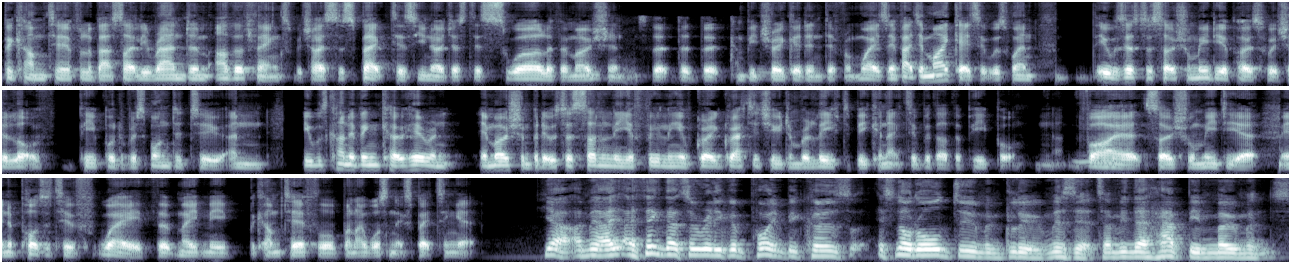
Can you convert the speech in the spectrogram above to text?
become tearful about slightly random other things, which I suspect is, you know, just this swirl of emotions that, that, that can be triggered in different ways. In fact, in my case, it was when it was just a social media post which a lot of people had responded to, and it was kind of incoherent emotion, but it was just suddenly a feeling of great gratitude and relief to be connected with other people via social media in a positive way that made me become tearful when I wasn't expecting it. Yeah, I mean, I, I, think that's a really good point because it's not all doom and gloom, is it? I mean, there have been moments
